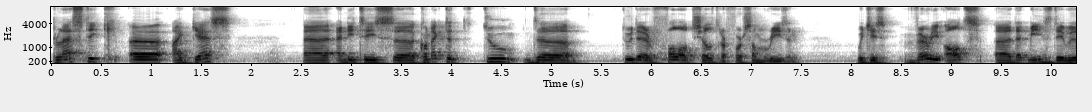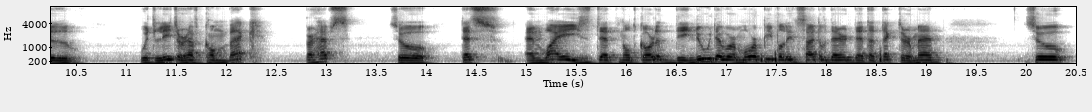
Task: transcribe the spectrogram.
plastic, uh, I guess, uh, and it is uh, connected to the to their fallout shelter for some reason, which is very odd. Uh, that means they will would later have come back, perhaps. So that's and why is that not guarded? They knew there were more people inside of there that attacked their man. So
